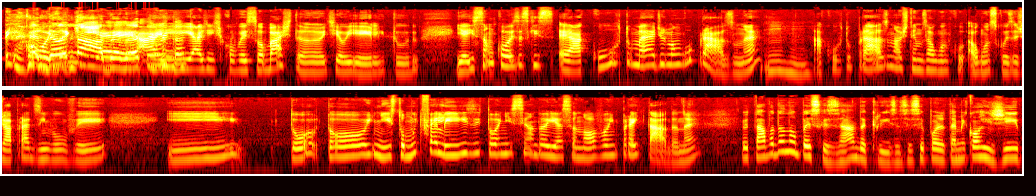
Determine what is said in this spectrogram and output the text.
tem é coisa é danada, é. né? Aí muita... a gente conversou bastante, eu e ele e tudo. E aí são coisas que é a curto, médio e longo prazo, né? Uhum. A curto prazo nós temos alguma, algumas coisas já para desenvolver e tô, tô início, tô muito feliz e tô iniciando aí essa nova empreitada, né? Eu estava dando uma pesquisada, Cris, não sei se você pode até me corrigir,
